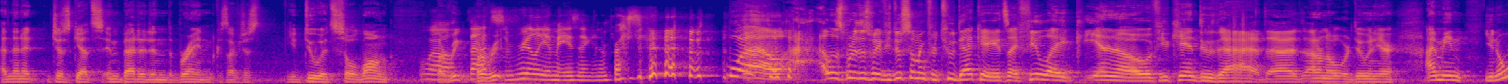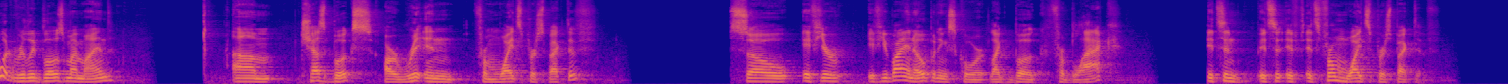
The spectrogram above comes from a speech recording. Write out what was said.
and then it just gets embedded in the brain because I've just you do it so long. Well, re- that's re- really amazing and impressive. well, I, let's put it this way: if you do something for two decades, I feel like you know, if you can't do that, uh, I don't know what we're doing here. I mean, you know what really blows my mind? Um, chess books are written from White's perspective. So if you're if you buy an opening score like book for Black, it's in it's it's from White's perspective,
